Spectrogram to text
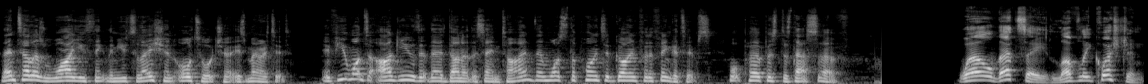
Then tell us why you think the mutilation or torture is merited. If you want to argue that they're done at the same time, then what's the point of going for the fingertips? What purpose does that serve? Well, that's a lovely question.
